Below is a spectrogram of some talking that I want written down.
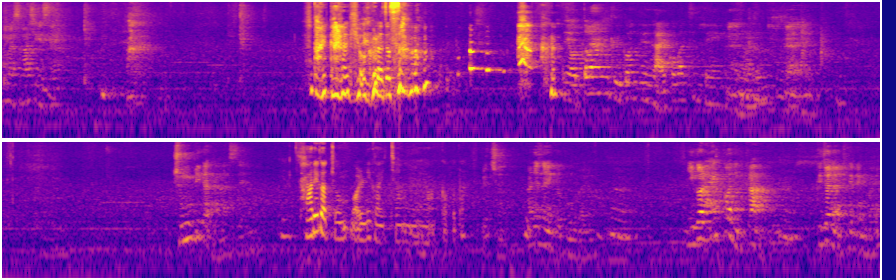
한 말씀 하시겠어요? 발가락이 오그라졌어. 네, 어떤 그거는 알 것 같은데. 네. 네. 준비가 달랐어요. 다리가 좀 멀리 가 있잖아요, 아까보다. 그렇죠. 한 선생님도 본 거예요. 이걸 할 거니까 그 전에 어떻게 된 거예요?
